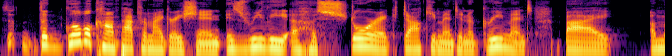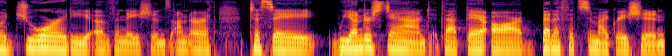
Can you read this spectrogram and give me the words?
So the Global Compact for Migration is really a historic document and agreement by a majority of the nations on earth to say we understand that there are benefits to migration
